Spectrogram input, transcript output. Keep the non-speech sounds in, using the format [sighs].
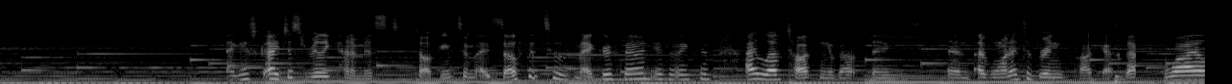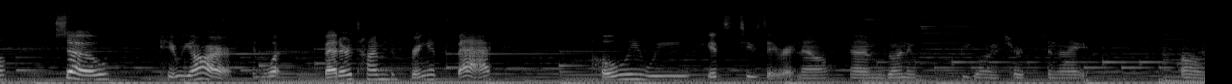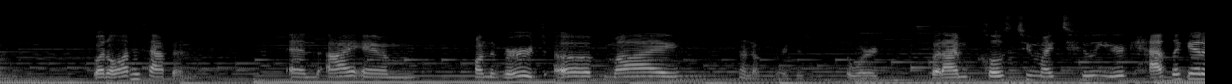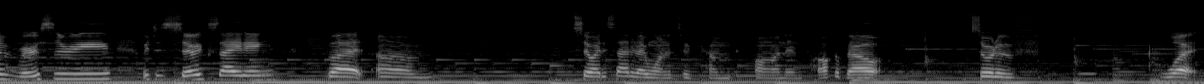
I guess I just really kind of missed talking to myself [laughs] into a microphone, if it makes sense. I love talking about things, and I've wanted to bring the podcast back a while. So here we are. And what better time to bring it back? Holy Week. It's Tuesday right now, I'm going to be going to church tonight. Um, but a lot has happened, and I am on the verge of my. I don't know if the verge is the word, but I'm close to my two year Catholic anniversary, which is so exciting. But, um, so I decided I wanted to come on and talk about sort of what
